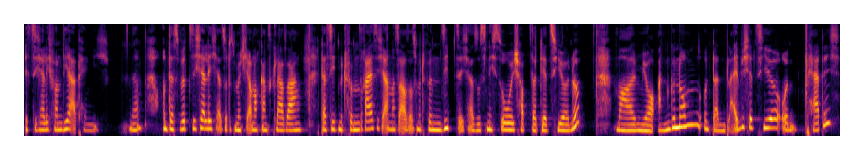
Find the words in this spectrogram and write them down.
ist sicherlich von dir abhängig. Ne? Und das wird sicherlich, also das möchte ich auch noch ganz klar sagen, das sieht mit 35 anders aus als mit 75. Also es ist nicht so, ich habe das jetzt hier, ne? mal mir angenommen und dann bleibe ich jetzt hier und fertig,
